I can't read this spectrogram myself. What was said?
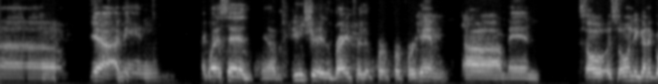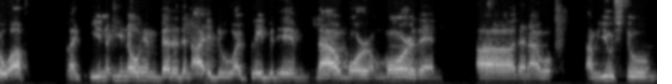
uh, yeah, I mean, like what I said, you know, the future is bright for the, for, for for him, um, and so it's only gonna go up. Like you know, you know him better than I do. I played with him now more more than uh than I I'm used to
